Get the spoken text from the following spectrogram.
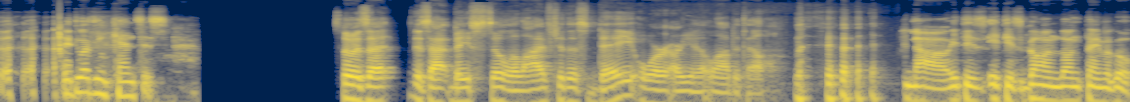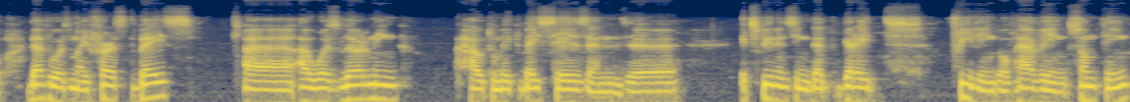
It was in Kansas. so is that is that base still alive to this day, or are you not allowed to tell? No, it is it is gone long time ago. That was my first base. Uh, I was learning how to make bases and uh, experiencing that great feeling of having something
